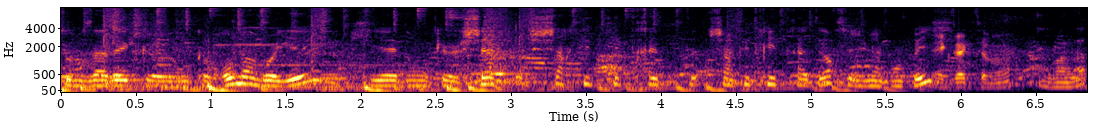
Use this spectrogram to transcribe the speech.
Sommes avec euh, donc, Romain Boyer, qui est donc euh, chef charcuterie, traite- charcuterie traiteur, si j'ai bien compris. Exactement. Voilà.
